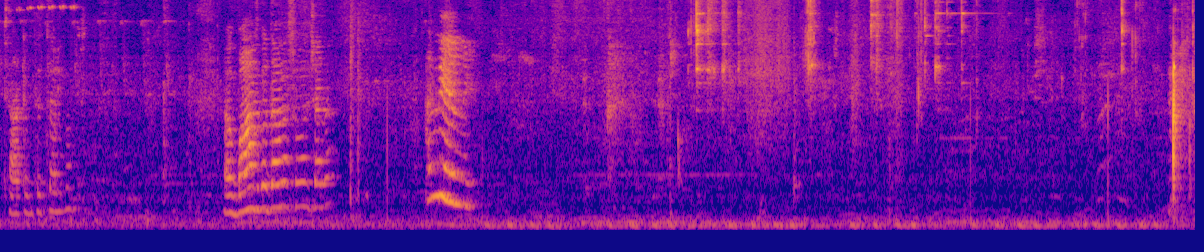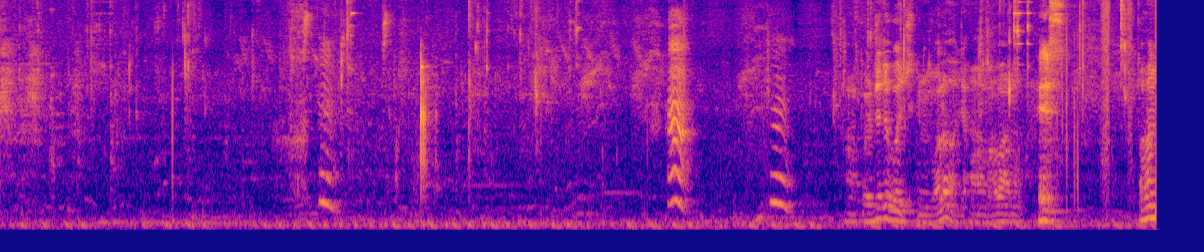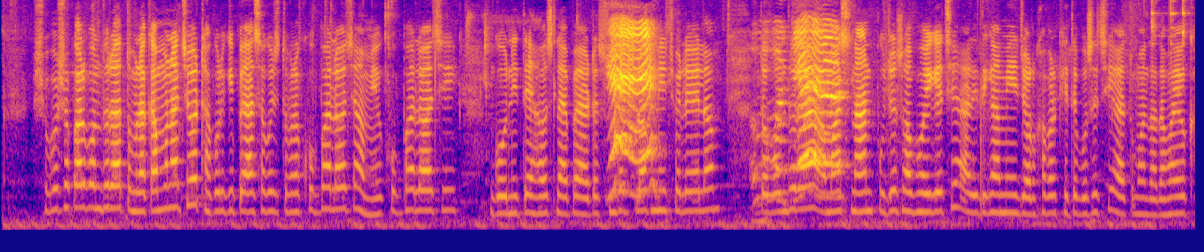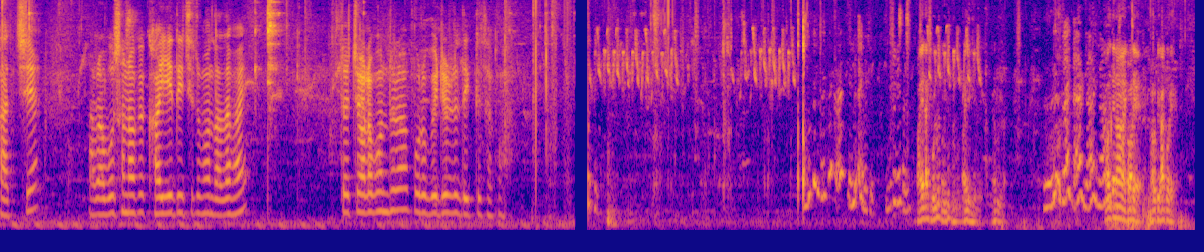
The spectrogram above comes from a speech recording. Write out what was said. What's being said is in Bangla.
চাটা দিতে চাইব আর বাঁশ বাদাম না শুনুন চাটা আমি আমি হ্যাঁ হুম হ্যাঁ, তো ওইটাই তো বলছি তুমি বলো যে হ্যাঁ বাবা আমার ফেস তখন শুভ সকাল বন্ধুরা, তোমরা কেমন আছো? ঠাকুর কৃপে আশা করছি তোমরা খুব ভালো আছো, আমিও খুব ভালো আছি। গণিতে হাউস লাইফে একটা সুন্দর ব্লগ নিয়ে চলে এলাম। তো বন্ধুরা, আমার স্নান, পুজো সব হয়ে গেছে, আর এদিকে আমি জলখাবার খেতে বসেছি, আর তোমার দাদাভাইও খাচ্ছে। আর অবশ্য ওকে খাইয়ে দিচ্ছি তোমার দাদাভাই। তো চলো বন্ধুরা, পুরো ভিডিওটা দেখতে থাকো। বাইরে না করে আর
